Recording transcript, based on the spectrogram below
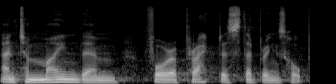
and to mine them for a practice that brings hope.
